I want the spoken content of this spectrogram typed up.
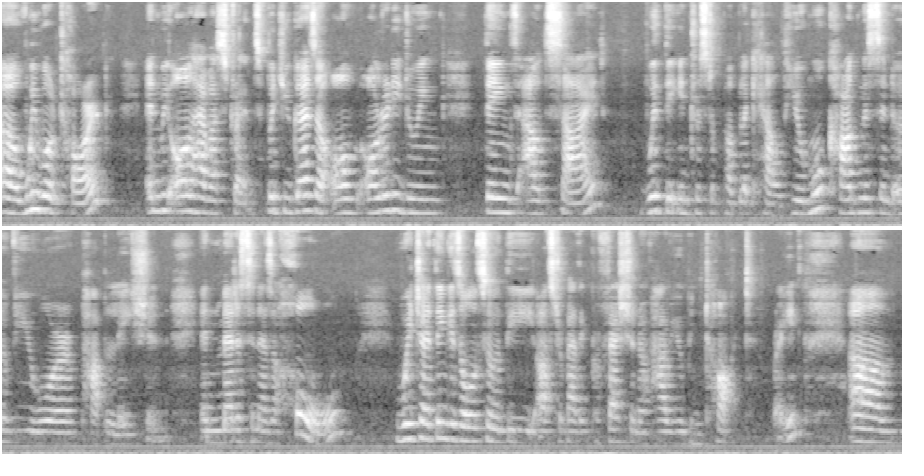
Uh, we worked hard and we all have our strengths, but you guys are all already doing things outside with the interest of public health. You're more cognizant of your population and medicine as a whole, which I think is also the osteopathic profession of how you've been taught, right? Um,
